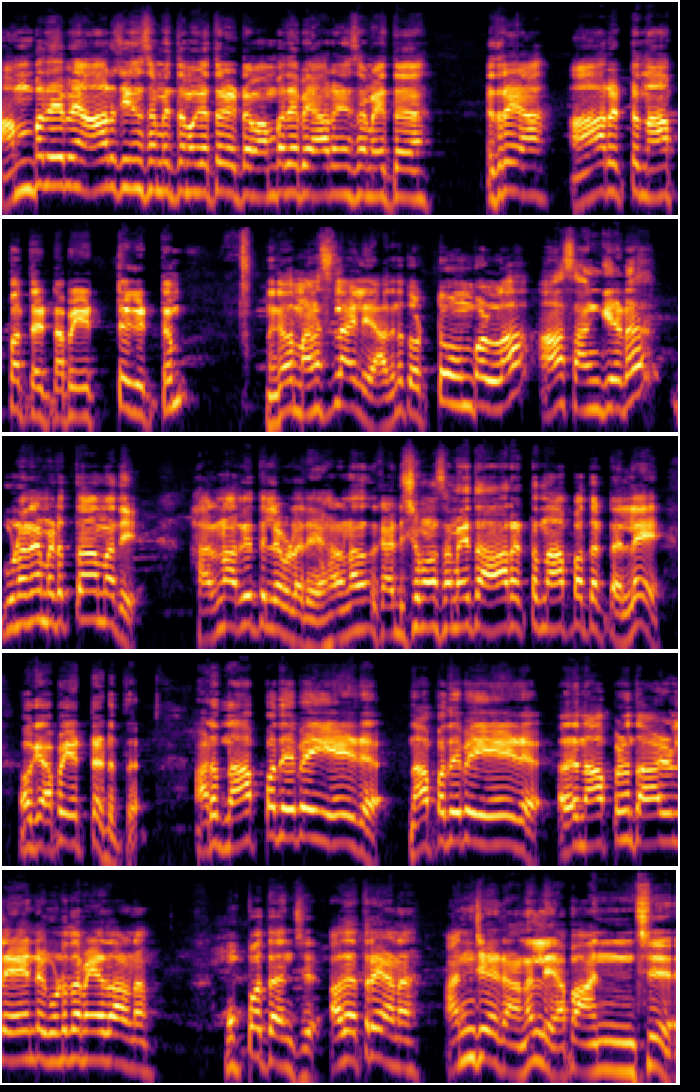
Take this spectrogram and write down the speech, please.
അമ്പത് ബൈ ആറ് ചെയ്യുന്ന സമയത്ത് നമുക്ക് എത്ര കിട്ടും? അമ്പത് ബൈ ആറ് ചെയ്യുന്ന സമയത്ത് എത്രയാ? ആറെട്ട് നാൽപ്പത്തെട്ട്. അപ്പോൾ എട്ട് കിട്ടും. നിങ്ങൾക്കത് മനസ്സിലായില്ലേ? അതിന് തൊട്ട് മുമ്പുള്ള ആ സംഖ്യയുടെ ഗുണനം എടുത്താൽ മതി. ഹരണം അറിയത്തില്ല ഇവിടെ ഹരണം കടിച്ചു പോകുന്ന സമയത്ത് ആറെട്ട് നാൽപ്പത്തെട്ട് അല്ലേ? ഓക്കെ അപ്പോൾ എട്ട് എടുത്ത് അടുത്ത് നാൽപ്പത് ബൈ ഏഴ്. നാൽപ്പത് ബൈ ഏഴ്. അതായത് നാൽപ്പതിന് താഴെയുള്ള ഏഴിന്റെ ഗുണിതം ഏതാണ്? മുപ്പത്തഞ്ച്. അത് എത്രയാണ്? അഞ്ച് ഏഴാണ് അല്ലേ? അപ്പോൾ അഞ്ച്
